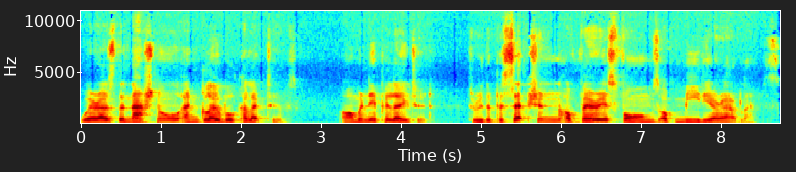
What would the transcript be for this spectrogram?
whereas the national and global collectives are manipulated through the perception of various forms of media outlets.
